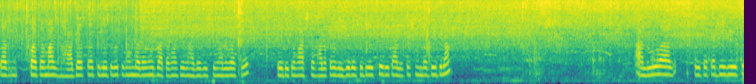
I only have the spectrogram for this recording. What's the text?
তার কটা মাছ ভাজাটা তুলে দেবো। তোমার দাদা মাছ বাটা মাছের ভাজা বেশি ভালোবাসে। তো এদিকে মাছটা ভালো করে ভেজে রেখে দিয়েছি। এদিকে আলুটা সোমবার দিয়ে দিলাম। আলু আর পেঁচাটা দিয়ে দিয়েছি,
